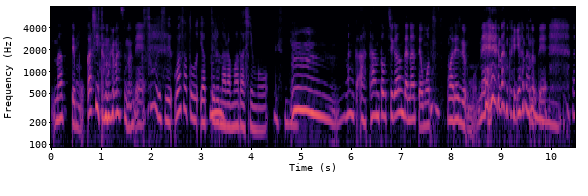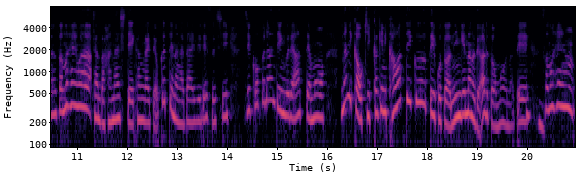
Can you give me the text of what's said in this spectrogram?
なってもおかしいと思いますので、そうですね。わざとやってるならまだしもですね。うん。なんか、あ、担当違うんだなって思われるもんね。なんか嫌なので、うんその辺はちゃんと話して考えておくっていうのが大事ですし、自己ブランディングであっても、何かをきっかけに変わっていくっていうことは人間なのであると思うので、その辺、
